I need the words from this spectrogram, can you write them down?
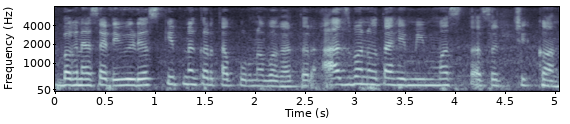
बघण्यासाठी व्हिडिओ स्किप न करता पूर्ण बघा. तर आज बनवत आहे मी मस्त असं चिकन.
